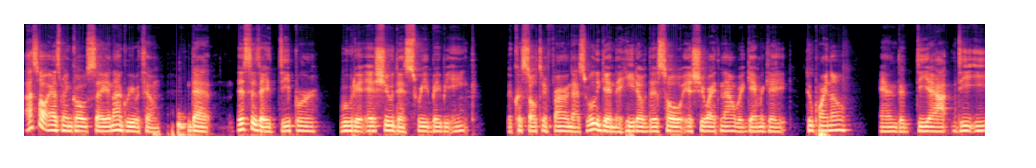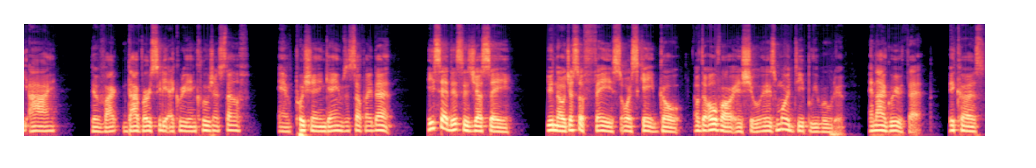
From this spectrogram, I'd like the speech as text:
I saw Asmongold say, and I agree with him, that this is a deeper rooted issue than Sweet Baby Inc., the consulting firm that's really getting the heat of this whole issue right now with Gamergate 2.0 and the DEI, diversity, equity, inclusion stuff and pushing games and stuff like that. He said this is just a, you know, just a face or scapegoat of the overall issue. It is more deeply rooted. And I agree with that because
